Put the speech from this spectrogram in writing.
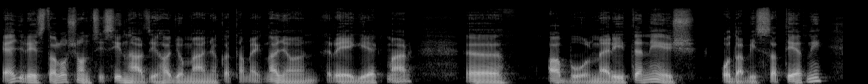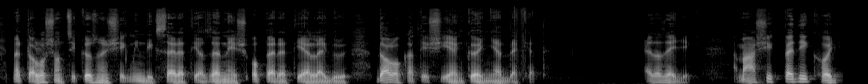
Egyrészt a losonci színházi hagyományokat, amelyek nagyon régiek már, abból meríteni, és oda visszatérni, mert a losonci közönség mindig szereti a zenés operett jellegű dalokat és ilyen könnyedeket. Ez az egyik. A másik pedig, hogy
